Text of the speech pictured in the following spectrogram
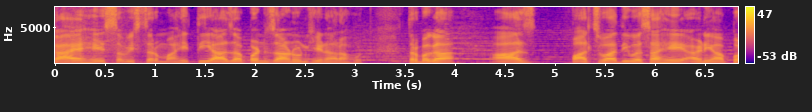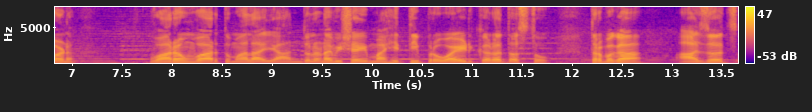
काय आहे सविस्तर माहिती आज आपण जाणून घेणार आहोत. तर बघा आज पाचवा दिवस आहे आणि आपण वारंवार तुम्हाला या आंदोलनाविषयी माहिती प्रोव्हाइड करत असतो. तर बघा आजच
